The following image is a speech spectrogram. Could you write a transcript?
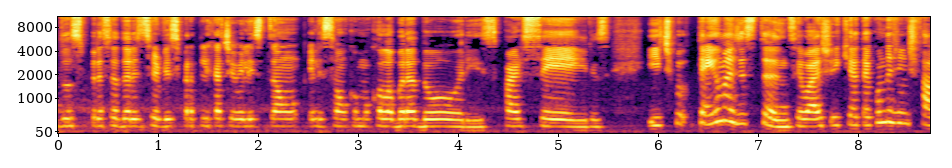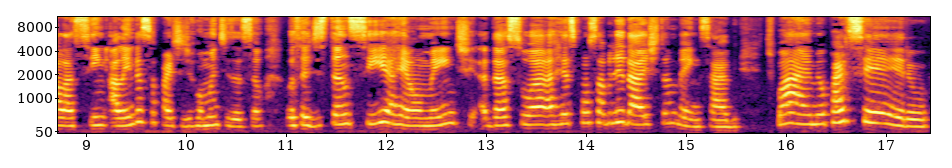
dos prestadores de serviço para aplicativo, eles estão, eles são como colaboradores, parceiros. E, tipo, tem uma distância. Eu acho que até quando a gente fala assim, além dessa parte de romantização, você distancia realmente da sua responsabilidade também, sabe? Tipo, ah, é meu parceiro,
